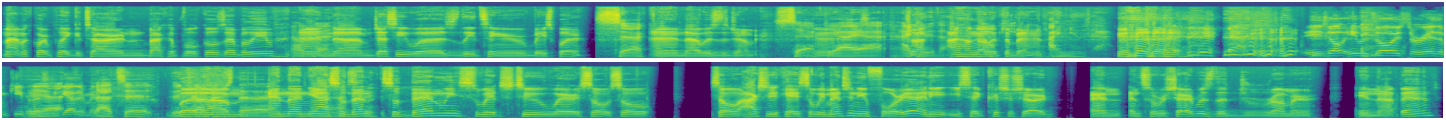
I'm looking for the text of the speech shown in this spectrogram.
Matt McCord played guitar and backup vocals, I believe, and um, Jesse was lead singer, bass player, Sick. and I was the drummer. Sick. Yeah. Yeah, yeah. I So I- knew that. I hung out with Low-key. the band. I knew that. but He's he was always the rhythm, keeping us together, man. That's it. The drummer's um, the and then yeah, the so then so then we switched to where so so so actually okay, so we mentioned Euphoria, and he, you said Chris Richard, and and so Richard was the drummer in that band,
